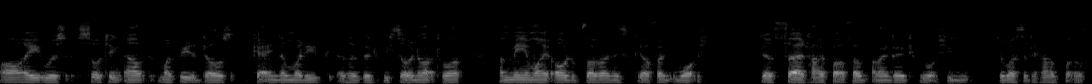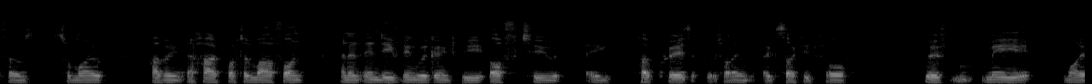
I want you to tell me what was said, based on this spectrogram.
I was sorting out my breeder dolls, getting them ready as I'm going to be sorting them out tomorrow. And me and my older brother and his girlfriend watched the third Harry Potter film, and I'm going to be watching the rest of the Harry Potter films tomorrow, having a Harry Potter marathon. And then in the evening, we're going to be off to a pub quiz, which I'm excited for, with me, my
